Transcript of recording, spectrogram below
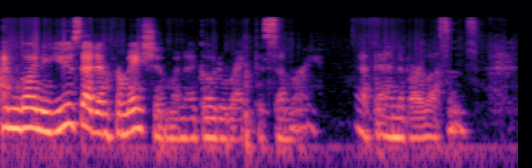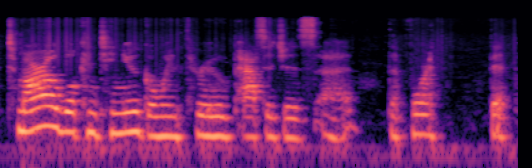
I'm going to use that information when I go to write the summary at the end of our lessons. Tomorrow we'll continue going through passages, uh, the fourth, fifth,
